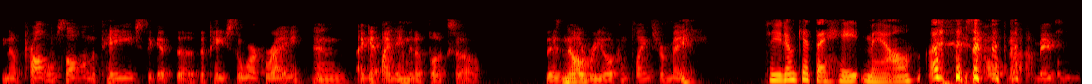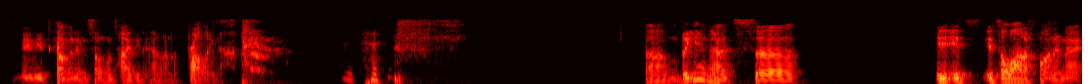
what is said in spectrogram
you know, problem solve on the page to get the the page to work right, and I get my name in a book. So, there's no real complaints from me. So you don't get the hate mail. I hope not. Maybe maybe it's coming and someone's hiding it. I don't know. Probably not. um, but yeah, no, it's uh, it, it's it's a lot of fun, and I,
